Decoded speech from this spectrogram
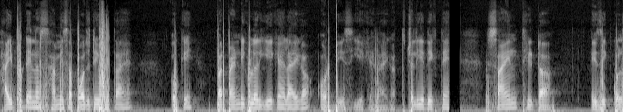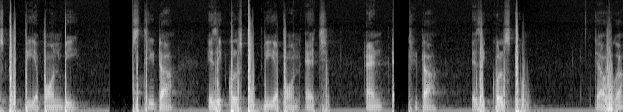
हाइपोटेनस हमेशा पॉजिटिव होता है ओके परपेंडिकुलर ये कहलाएगा और बेस ये कहलाएगा। तो चलिए देखते हैं। Sine theta is equals to P upon B theta is equals to B upon H and theta is equals to क्या होगा?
